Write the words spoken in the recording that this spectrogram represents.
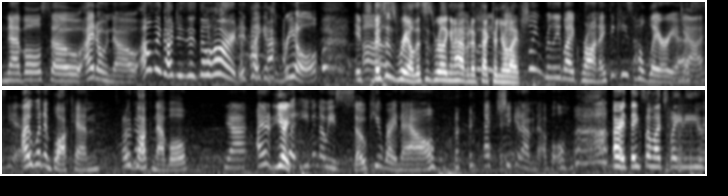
Neville, so I don't know. Oh my god, this is so hard. It's like it's real. It's This Um, is real. This is really going to have an I effect on your life. I actually really like Ron. I think he's hilarious. Yeah, he. I wouldn't block him. I would Okay. block Neville. Yeah. I, yeah. But even though he's so cute right now, she can have Neville. All right. Thanks so much, ladies.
